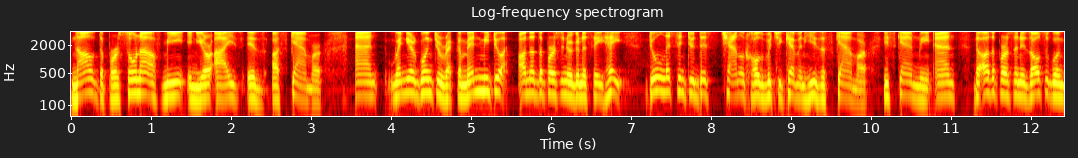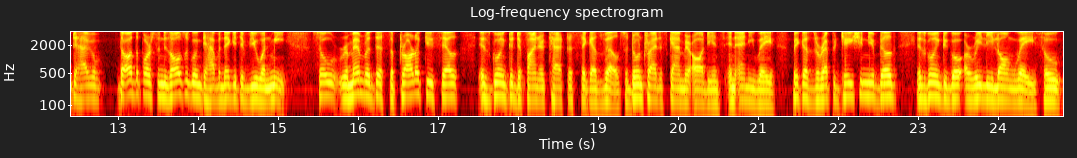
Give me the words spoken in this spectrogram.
Now the persona of me in your eyes is a scammer, and when you're going to recommend me to another person, you're going to say, hey, don't listen to this channel called Witchey Kevin. He's a scammer. He scammed me. And the other person is also going to have a, the other person is also going to have a negative view on me. So remember this, the product you sell is going to define your characteristic as well. So don't try to scam your audience in any way because the reputation you build is going to go a really long way. So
